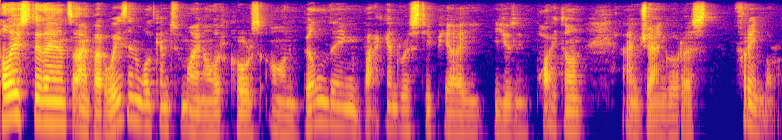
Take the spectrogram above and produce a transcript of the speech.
Hello students, I'm Parvez and welcome to my another course on building backend REST API using Python and Django REST framework.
